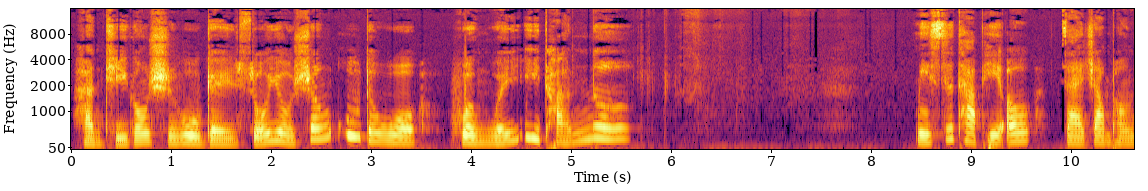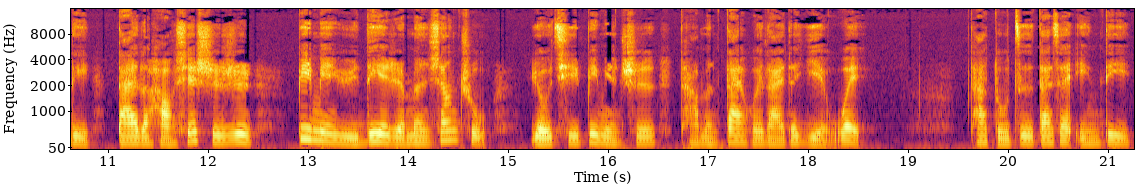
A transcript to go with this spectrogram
和提供食物给所有生物的我混为一谈呢？”米斯塔皮欧在帐篷里。待了好些时日，避免与猎人们相处，尤其避免吃他们带回来的野味。他独自待在营地，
